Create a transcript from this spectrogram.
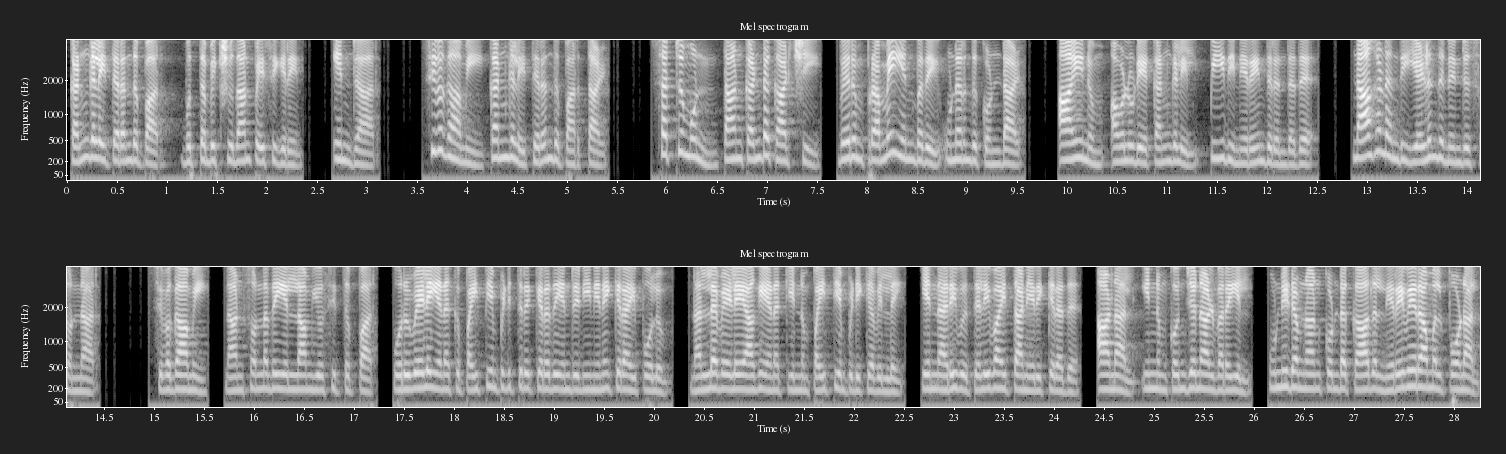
கண்களை திறந்து பார். புத்த பிக்ஷுதான் பேசுகிறேன் என்றார். சிவகாமி கண்களை திறந்து பார்த்தாள். சற்று முன் தான் கண்ட காட்சி வெறும் பிரமை என்பதை உணர்ந்து கொண்டாள். ஆயினும் அவளுடைய கண்களில் பீதி நிறைந்திருந்தது. நாகநந்தி எழுந்து நின்று சொன்னார். சிவகாமி நான் சொன்னதையெல்லாம் யோசித்துப்பார் ஒருவேளை எனக்கு பைத்தியம் பிடித்திருக்கிறது என்று நீ நினைக்கிறாய் போலும் நல்ல வேளையாக எனக்கு இன்னும் பைத்தியம் பிடிக்கவில்லை. என் அறிவு தெளிவாய்த்தான் இருக்கிறது. ஆனால் இன்னும் கொஞ்ச நாள் வரையில் உன்னிடம் நான் கொண்ட காதல் நிறைவேறாமல் போனால்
